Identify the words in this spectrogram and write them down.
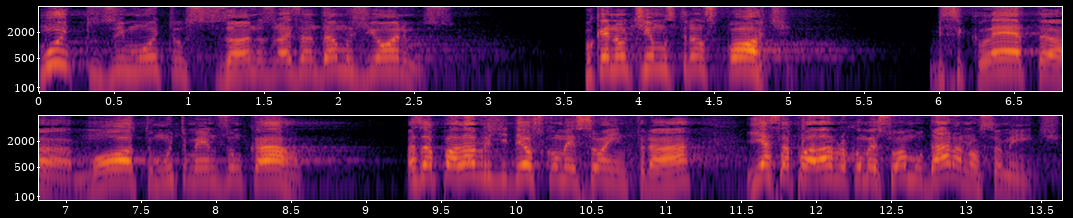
Muitos e muitos anos nós andamos de ônibus. Porque não tínhamos transporte. bicicleta, moto, muito menos um carro. Mas a palavra de Deus começou a entrar e essa palavra começou a mudar a nossa mente,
